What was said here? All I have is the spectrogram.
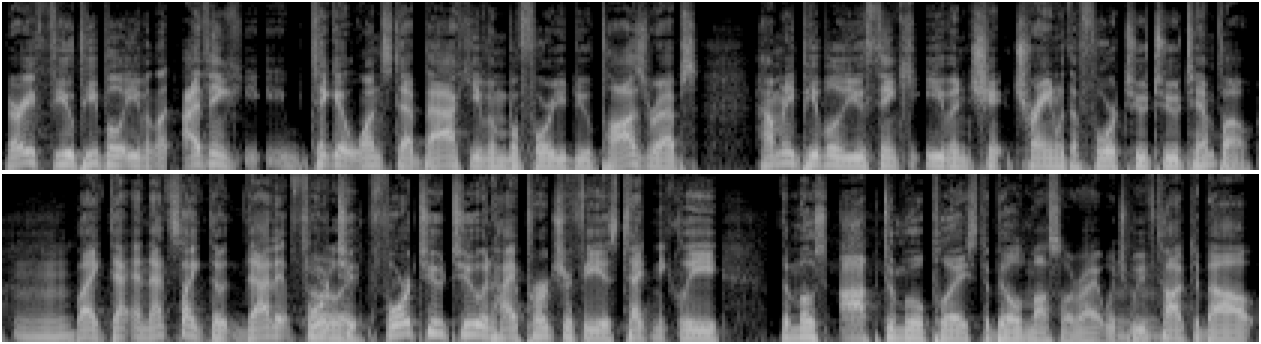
Very few people even like I think take it one step back even before you do pause reps. How many people do you think even ch- train with a four two two tempo like that? And that's like the that at four Totally. two four two two in hypertrophy is technically the most optimal place to build muscle, right? Which we've mm-hmm. talked about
